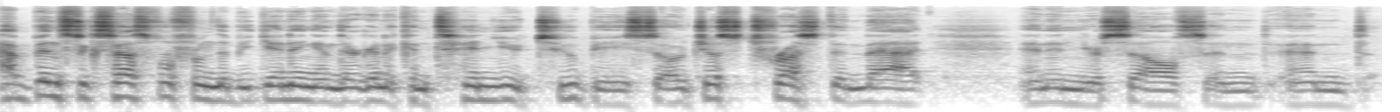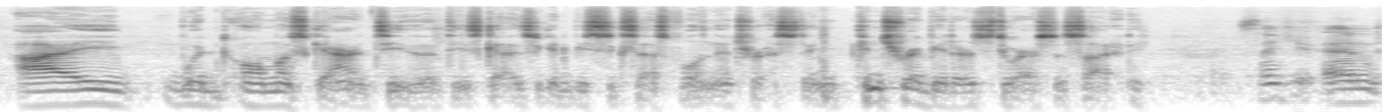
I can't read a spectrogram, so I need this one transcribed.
have been successful from the beginning and they're going to continue to be. So just trust in that and in yourselves and and I would almost guarantee that these guys are going to be successful and interesting contributors to our society. Thank you. And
